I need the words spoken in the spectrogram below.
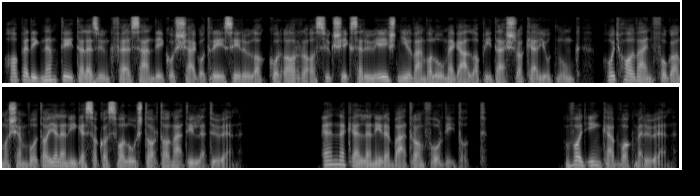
Ha pedig nem tételezünk fel szándékosságot részéről akkor arra a szükségszerű és nyilvánvaló megállapításra kell jutnunk, hogy halvány fogalma sem volt a jelen ige szakasz valós tartalmát illetően. Ennek ellenére bátran fordított. Vagy inkább vakmerően.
